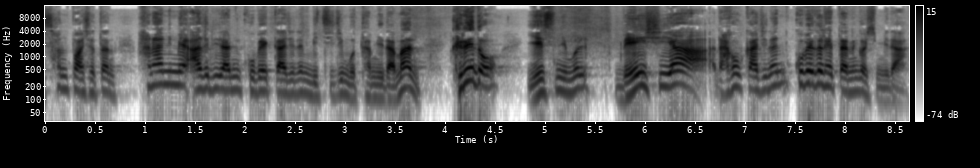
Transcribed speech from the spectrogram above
선포하셨던 하나님의 아들이라는 고백까지는 미치지 못합니다만 그래도 예수님을 메시아라고까지는 고백을 했다는 것입니다.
